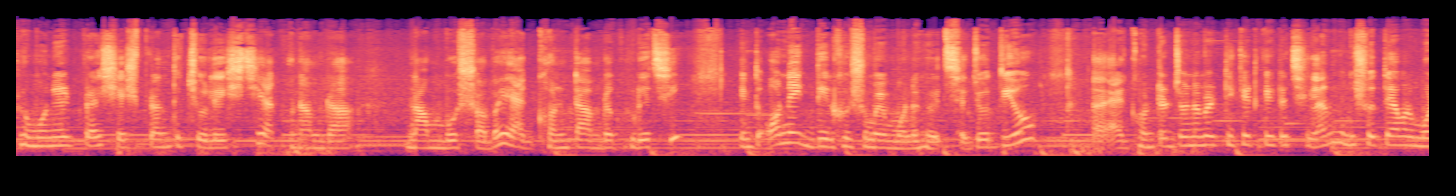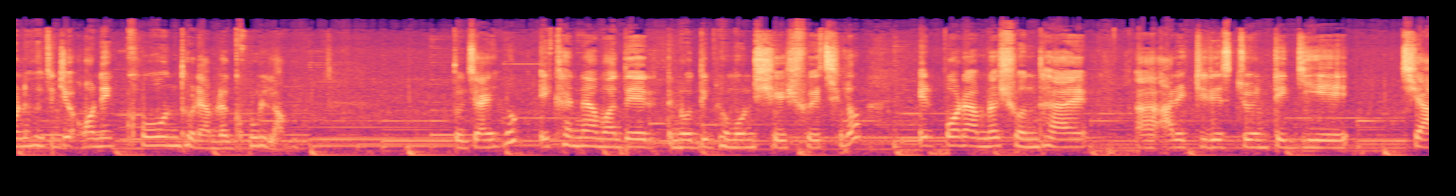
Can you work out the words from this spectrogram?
ভ্রমণের প্রায় শেষ প্রান্তে চলে এসেছি। এখন আমরা নামবো সবাই এক ঘণ্টা আমরা ঘুরেছি, কিন্তু অনেক দীর্ঘ সময় মনে হয়েছে। যদিও এক ঘণ্টার জন্য আমরা টিকিট কেটেছিলাম, কিন্তু সত্যি আমার মনে হয়েছে যে অনেকক্ষণ ধরে আমরা ঘুরলাম। তো যাই হোক, এখানে আমাদের নদী ভ্রমণ শেষ হয়েছিল। এরপর আমরা সন্ধ্যায় আরেকটি রেস্টুরেন্টে গিয়ে চা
